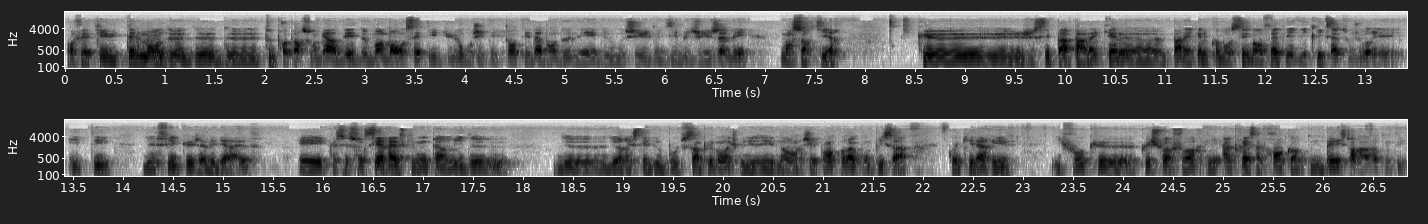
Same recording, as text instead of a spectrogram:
En fait, il y a eu tellement de, de, de toute proportion gardée, de moments où ça a été dur, où j'étais tenté d'abandonner, où je me disais, mais je vais jamais m'en sortir, que je sais pas par laquelle, euh, par laquelle commencer. Mais en fait, les déclics, ça a toujours été le fait que j'avais des rêves et que ce sont ces rêves qui m'ont permis de, de, de rester debout, tout simplement. Et je me disais, non, j'ai pas encore accompli ça. Quoi qu'il arrive, il faut que, que je sois fort. Et après, ça fera encore une belle histoire à raconter.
